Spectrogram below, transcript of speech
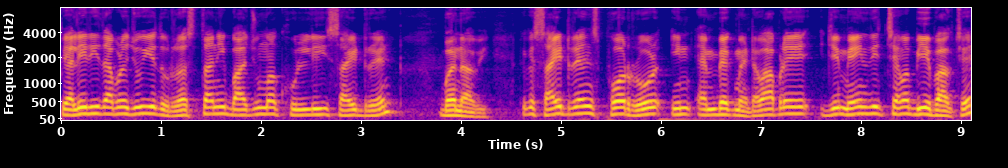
પહેલી રીત આપણે જોઈએ તો રસ્તાની બાજુમાં ખુલ્લી સાઇડ ડ્રેન બનાવી એટલે કે side drains for road in embankment હવે આપણે જે મેઇન રીત છે, એમાં બે ભાગ છે.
